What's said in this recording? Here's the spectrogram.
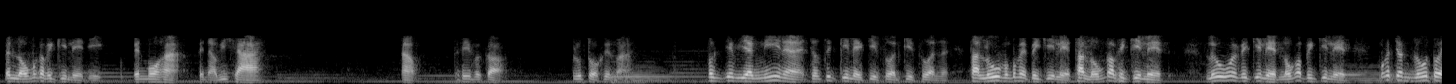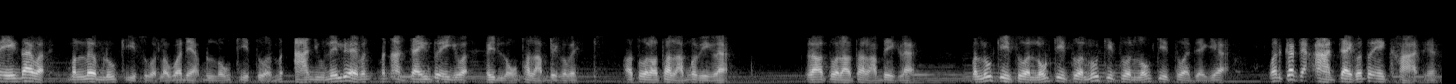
เป็นหลงมันก็เป็นกิเลสอีก เป็นโมหะ เป็นอวิชชาอ้าวทีนี้มันก็รู้ตัวขึ้นมาฝึกอย่างนี้เนี่ยจนสิ้นกิเลสกี่ส่วนกี่ส่วนถ้ารู้มันก็ไม่เป็นกิเลสถ้าหลงก็เป็นกิเลสรู้ไม่เป็นกิเลสหลงก็เป็นกิเลสมันก็จนรู้ตัวเองได้ว่า มันเริ่มรู้กี่ส่วนแล้วว่าเนี่ยมันหลงกี่ส่วนมันอ่านอยู่เรื่อยๆมันมันอ่านใจตัวเองอยู่ว่าเฮ้ยหลงถลำไปก็ไปเอาตัวเราถลำก็อีกแล้ว เราเอาตัวเราถลำไปอีกแล้วมันรู้กี่ส่วนหลงกี่ส่วนรู้กี่ส่วนหลงกี่ส่วนอย่างเงี้ย มันก็จะอ่านใจของตัวเองขาดไง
